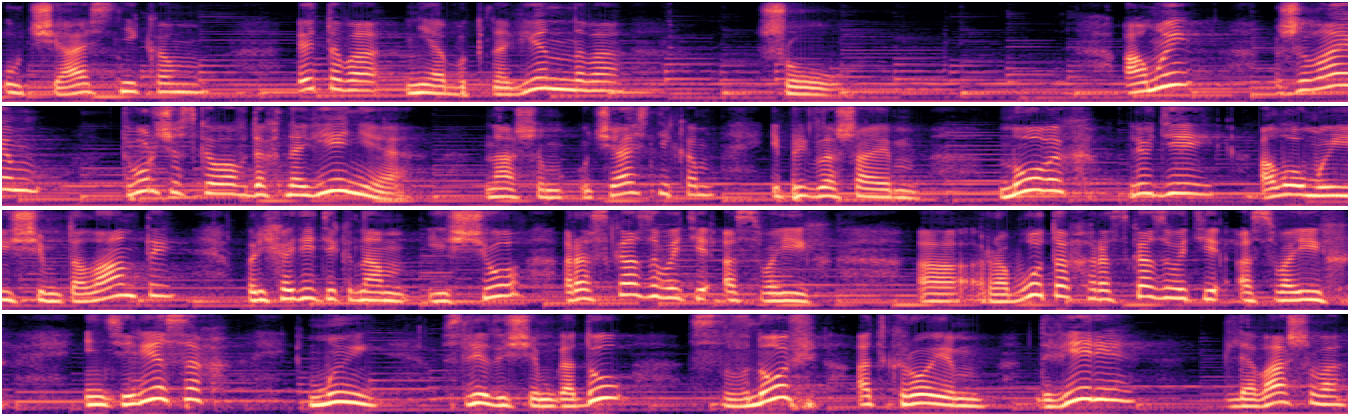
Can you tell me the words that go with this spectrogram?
участникам этого необыкновенного шоу. А мы желаем творческого вдохновения нашим участникам и приглашаем новых людей. Алло, мы ищем таланты. Приходите к нам еще, рассказывайте о своих э, работах, рассказывайте о своих интересах. Мы в следующем году вновь откроем двери для вашего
